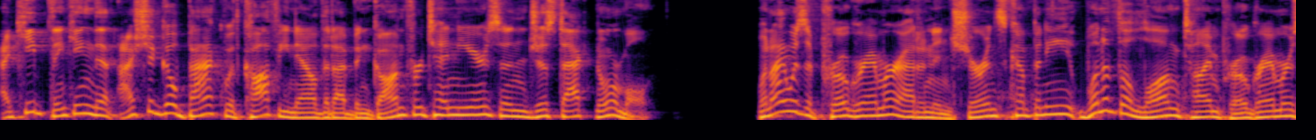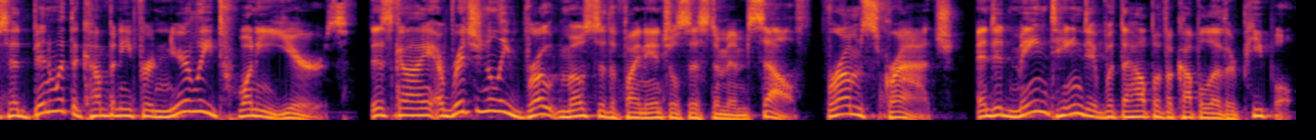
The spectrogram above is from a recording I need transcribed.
I keep thinking that I should go back with coffee now that I've been gone for 10 years and just act normal. When I was a programmer at an insurance company, one of the longtime programmers had been with the company for nearly 20 years. This guy originally wrote most of the financial system himself, from scratch, and had maintained it with the help of a couple other people.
